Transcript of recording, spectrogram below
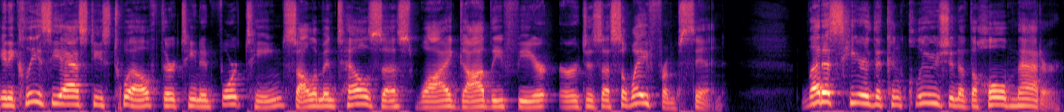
In Ecclesiastes 12, 13, and 14, Solomon tells us why godly fear urges us away from sin. Let us hear the conclusion of the whole matter.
